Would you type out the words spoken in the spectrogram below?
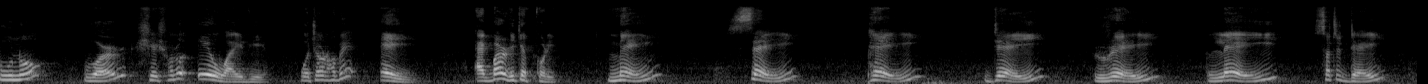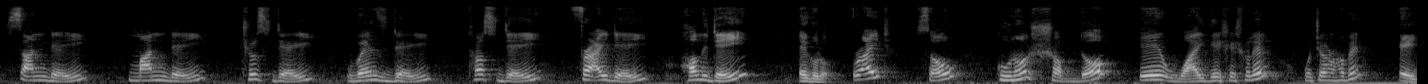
কোনো ওয়ার্ড শেষ হলো এ ওয়াই দিয়ে। উচ্চারণ হবে এই একবার রিক্যাপ করি। May say fay day ray, lay, Saturday, Sunday, Monday, Tuesday, Wednesday, Thursday, Friday, holiday এগুলো রাইট সো কোনো শব্দ এ ওয়াই দিয়ে শেষ হলে উচ্চারণ হবে এই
